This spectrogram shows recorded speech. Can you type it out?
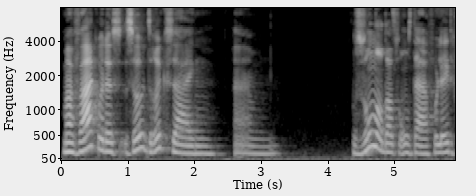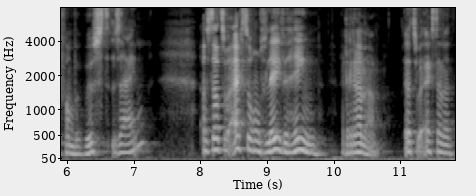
Maar vaak we dus zo druk zijn, um, zonder dat we ons daar volledig van bewust zijn, als dat we echt door ons leven heen rennen. Dat we echt aan het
